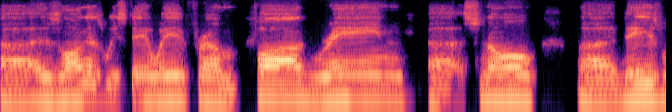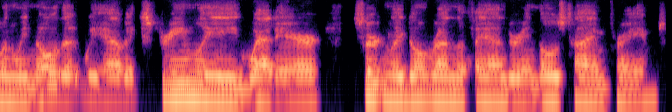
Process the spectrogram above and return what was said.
uh, as long as we stay away from fog, rain, uh, snow, uh, days when we know that we have extremely wet air. Certainly don't run the fan during those time frames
